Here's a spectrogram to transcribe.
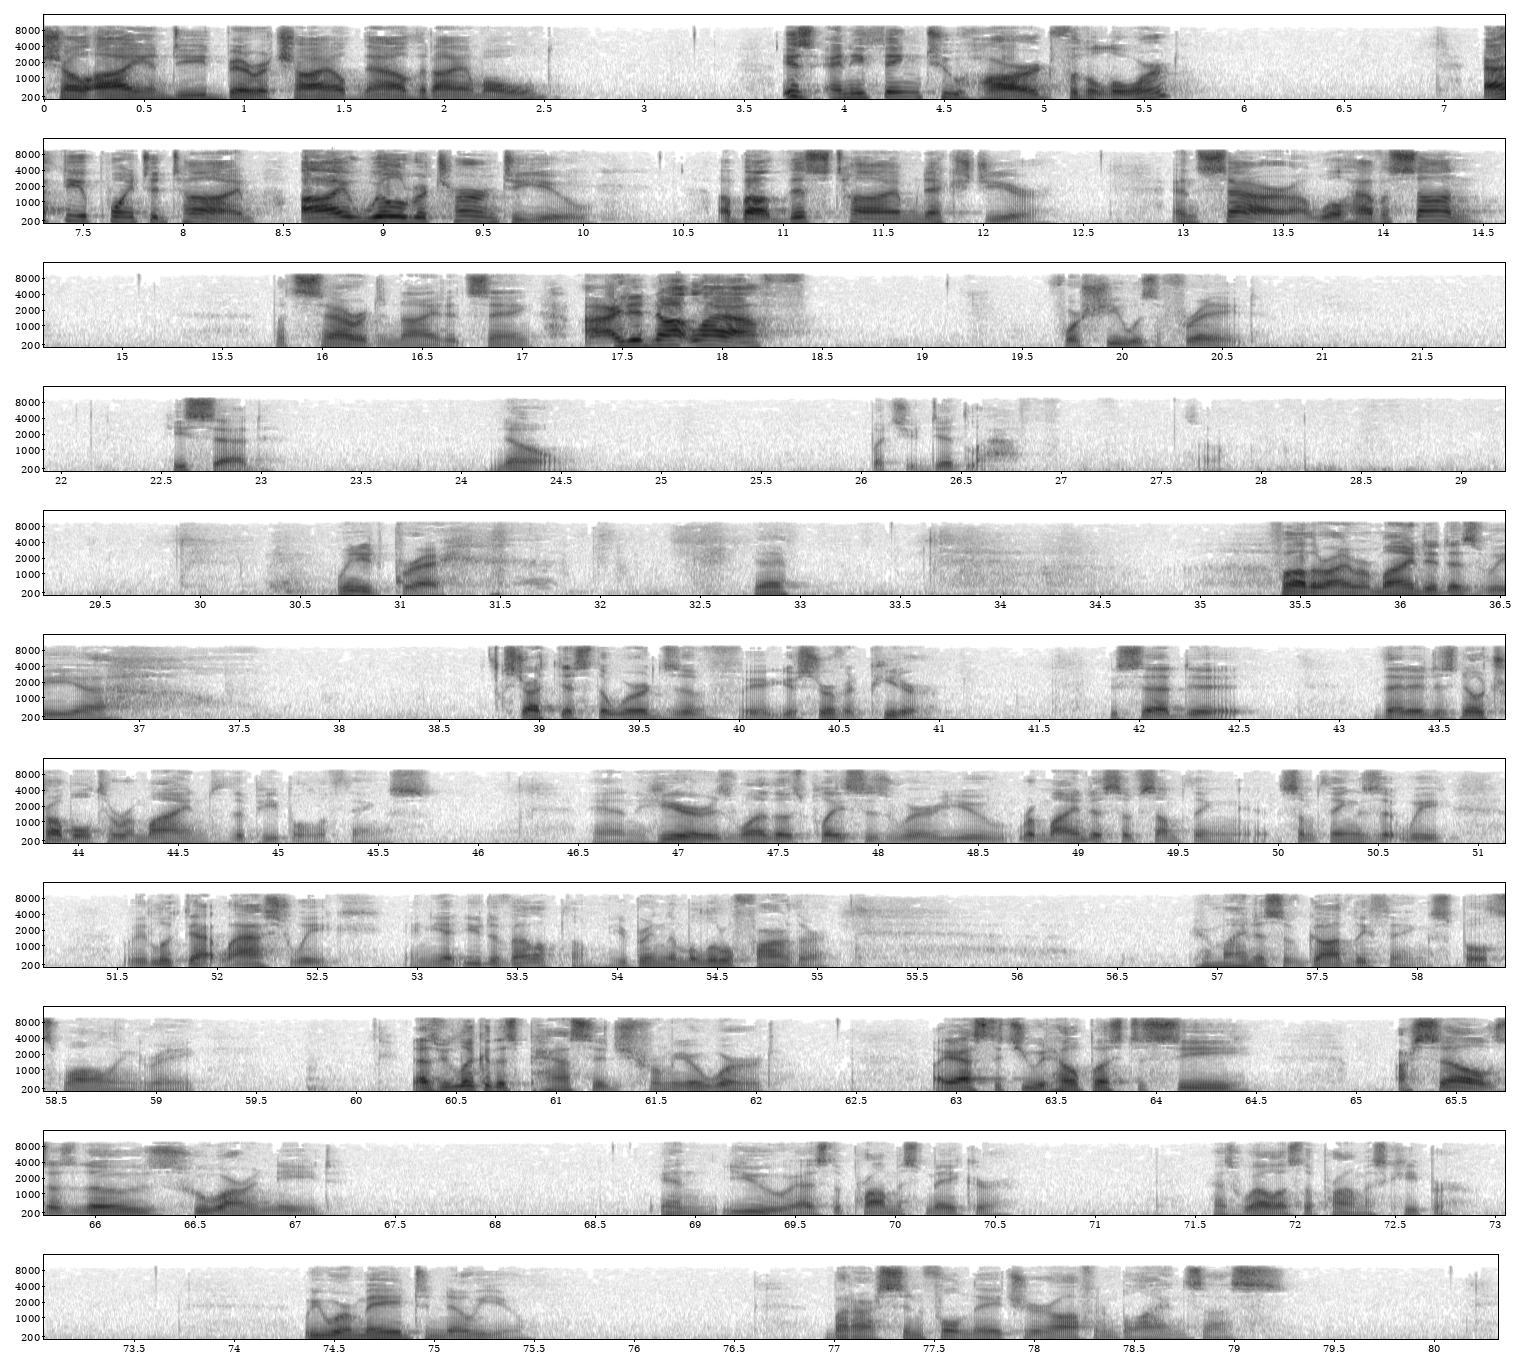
Shall I indeed bear a child now that I am old? Is anything too hard for the Lord? At the appointed time, I will return to you about this time next year, and Sarah will have a son. But Sarah denied it, saying, I did not laugh, for she was afraid. He said, No, but you did laugh. We need to pray. okay? Father, I'm reminded as we uh, start this the words of uh, your servant Peter, who said uh, that it is no trouble to remind the people of things. And here is one of those places where you remind us of something, some things that we, we looked at last week, and yet you develop them. You bring them a little farther. You remind us of godly things, both small and great. As we look at this passage from your word, I ask that you would help us to see ourselves as those who are in need, and you as the promise maker as well as the promise keeper. We were made to know you, but our sinful nature often blinds us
